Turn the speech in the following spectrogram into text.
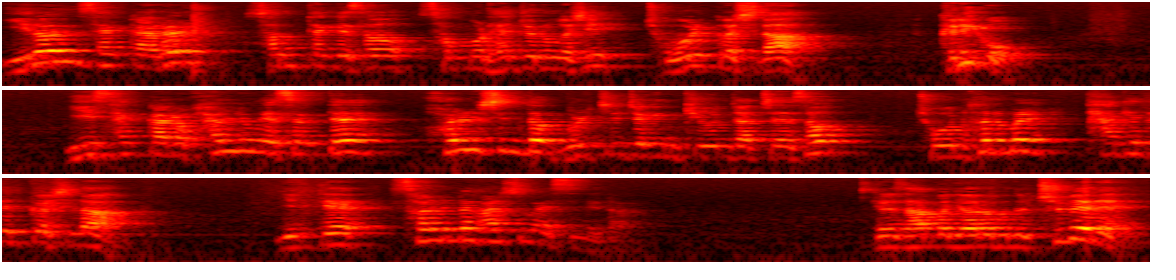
이런 색깔을 선택해서 선물해 주는 것이 좋을 것이다. 그리고 이 색깔을 활용했을 때 훨씬 더 물질적인 기운 자체에서 좋은 흐름을 타게 될 것이다. 이렇게 설명할 수가 있습니다. 그래서 한번 여러분들 주변에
